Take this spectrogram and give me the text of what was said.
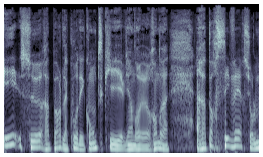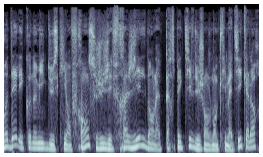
et ce rapport de la Cour des comptes qui vient rendre un rapport sévère sur le modèle économique du ski en France, jugé fragile dans la perspective du changement climatique. Alors,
